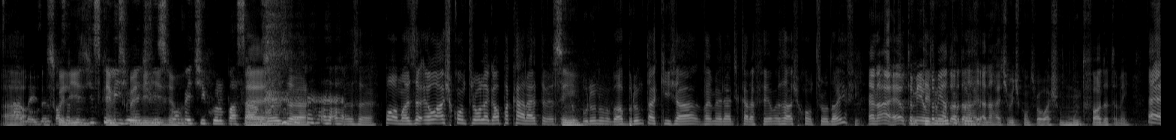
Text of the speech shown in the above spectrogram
a ah, mas Disco Elysium, teve Disco Elysium, é difícil competir com o ano passado. É. Pois é. Pois é. Pô, mas mas eu- acho Control legal pra caralho também. Sei Sim. que o Bruno não gosta. O Bruno tá aqui já, vai me olhar de cara feia, mas eu acho Control da enfim. É, não, é, eu também, eu também adoro a coisa. a narrativa de Control, eu acho muito foda também. É,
